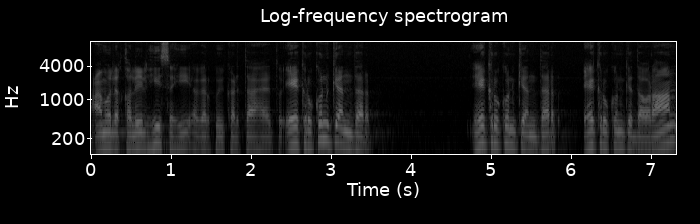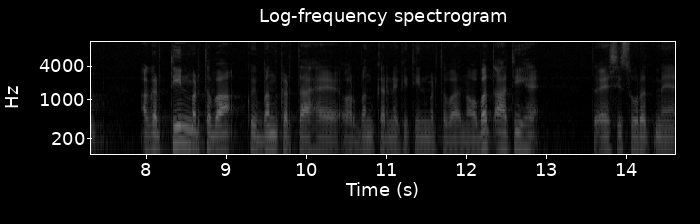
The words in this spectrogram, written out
عمل قلیل ہی صحیح اگر کوئی کرتا ہے تو ایک رکن کے اندر، ایک رکن کے اندر ایک رکن کے دوران اگر تین مرتبہ کوئی بند کرتا ہے اور بند کرنے کی تین مرتبہ نوبت آتی ہے، تو ایسی صورت میں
